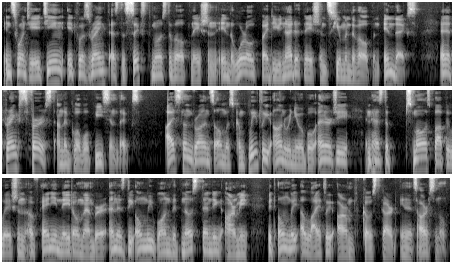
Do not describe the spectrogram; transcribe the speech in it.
In 2018, it was ranked as the sixth most developed nation in the world by the United Nations Human Development Index, and it ranks first on the Global Peace Index. Iceland runs almost completely on renewable energy and has the smallest population of any NATO member and is the only one with no standing army with only a lightly armed coast guard in its arsenal.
